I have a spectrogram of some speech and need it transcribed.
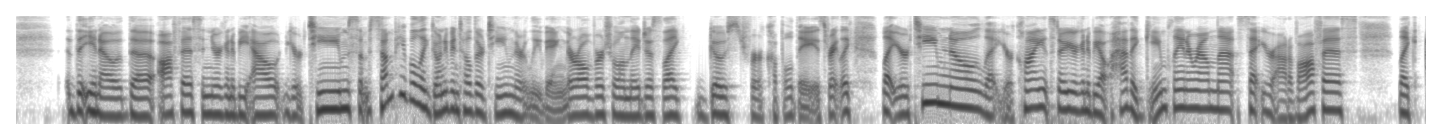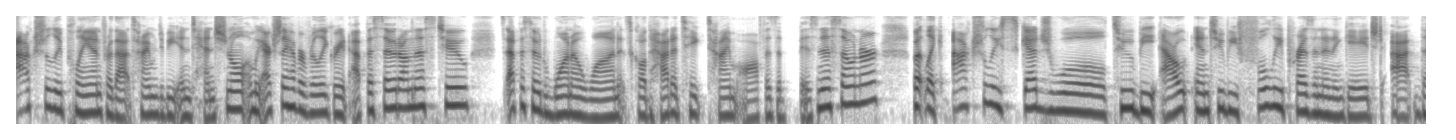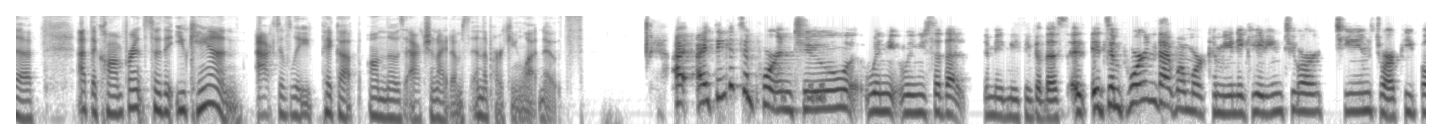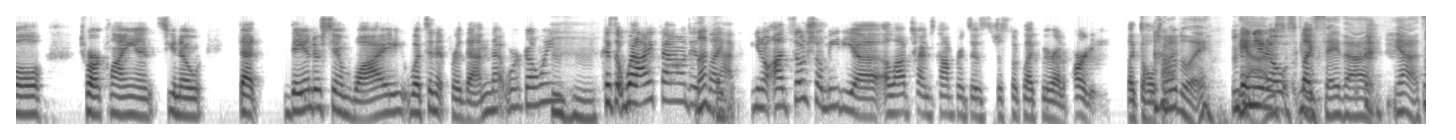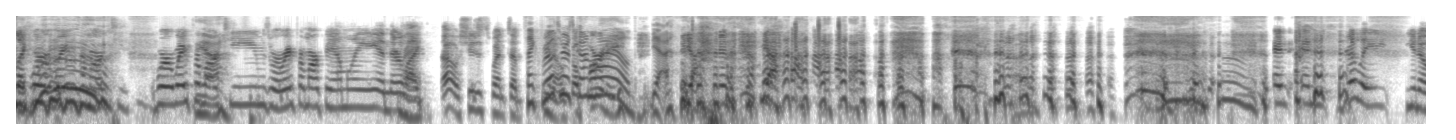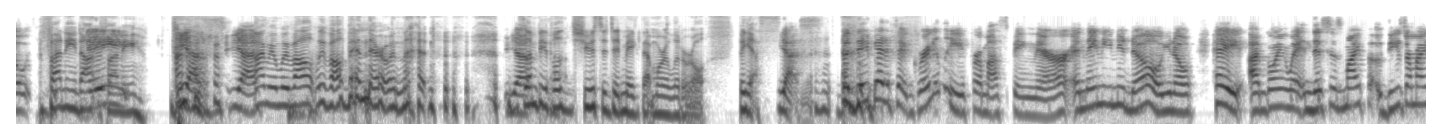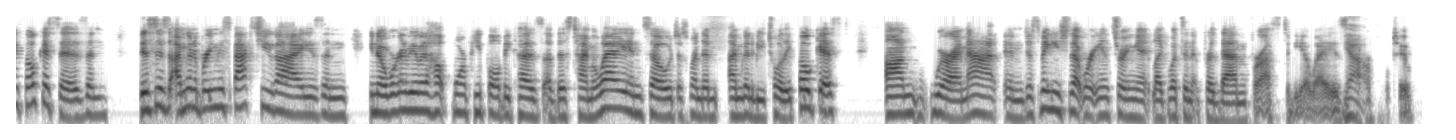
the you know the office and you're going to be out your team. Some some people like don't even tell their team they're leaving. They're all virtual and they just like ghost for a couple days right? Like let your team know let your clients know you're going to be out. Have a game plan around that. Set your out of office. Like actually plan for that time to be intentional. And we actually have a really great episode on this too. It's episode 101 it's called how to take time off as a business owner. But like actually schedule to be out and to be fully present and engaged at the at the conference so that you can actively pick up on those action items in the parking lot notes I, I think it's important too when you when you said that it made me think of this. It, it's important that when we're communicating to our teams, to our people, to our clients, you know, that they understand why what's in it for them that we're going. Mm-hmm. Because what I found is Love like, that. you know, on social media, a lot of times conferences just look like we were at a party, like the whole time. Totally. Mm-hmm. And, Yeah, you I was know, just like- say that. Yeah, it's Like, we're away from our te- we're away from Yeah. our teams, we're away from our family, and they're Right. like, oh, she just went to it's like you know, realtors go gone party. wild yeah yeah. yeah. and and really, you know, funny, not They- funny. yes, yes, I mean, we've all we've all been there when that. Yeah. Some people choose to make that more literal, but yes, yes. But they benefit greatly from us being there, and they need to know, you know, hey, I'm going away, and this is my fo- these are my focuses, and this is I'm going to bring this back to you guys, and you know, we're going to be able to help more people because of this time away, and so just wanted to, I'm going to be totally focused on where I'm at, and just making sure that we're answering it like what's in it for them for us to be away is Yeah. powerful too.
